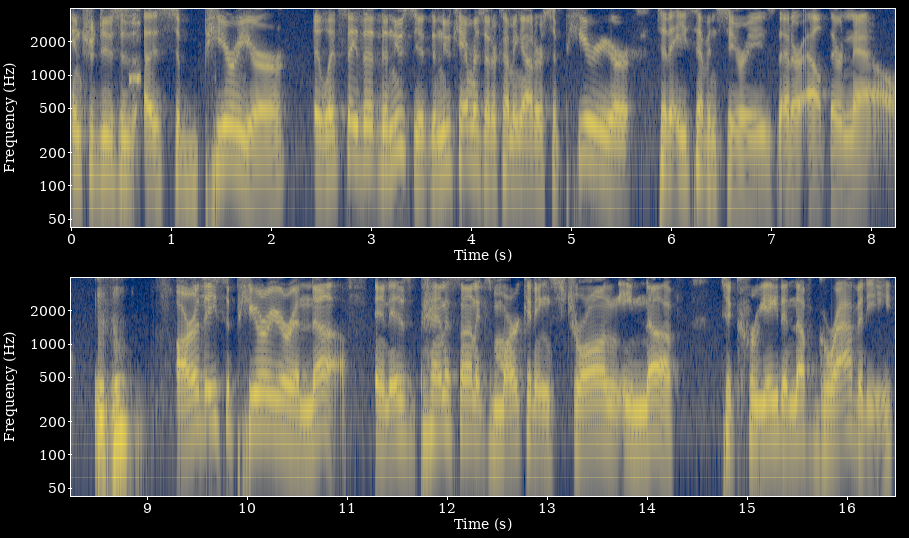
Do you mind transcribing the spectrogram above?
introduces a superior let's say the, the new the new cameras that are coming out are superior to the A7 series that are out there now. Mm-hmm are they superior enough? And is Panasonic's marketing strong enough to create enough gravity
